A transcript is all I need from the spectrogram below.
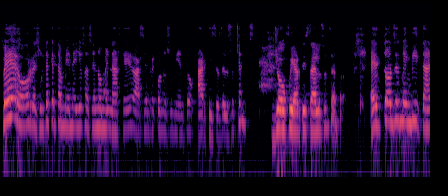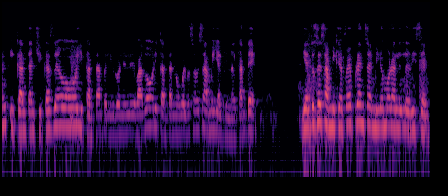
Pero resulta que también ellos hacen homenaje, hacen reconocimiento a artistas de los ochentas. Yo fui artista de los ochentas. Entonces me invitan y cantan Chicas de Hoy, y cantan Peligro en el Elevador, y cantan No Vuelvas a Besarme, y al final canté. Y entonces a mi jefe de prensa, Emilio Morales, le dicen,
